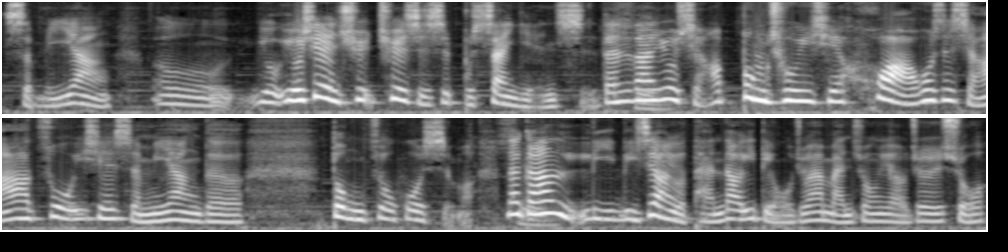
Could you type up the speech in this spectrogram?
什么样。呃，有有些人确确实是不善言辞，但是他又想要蹦出一些话，或是想要做一些什么样的动作或什么。那刚刚李李志长有谈到一点，我觉得还蛮重要，就是说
